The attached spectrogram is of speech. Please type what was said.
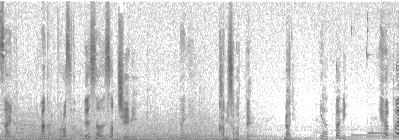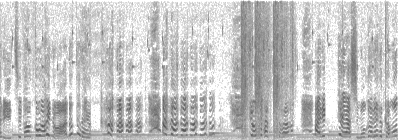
るさいな。今から殺すぞ嘘嘘。ちえみ何？神様って何？やっぱりやっぱり一番怖いのはあなただよ。よかった。あり手足もがれるかもっ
